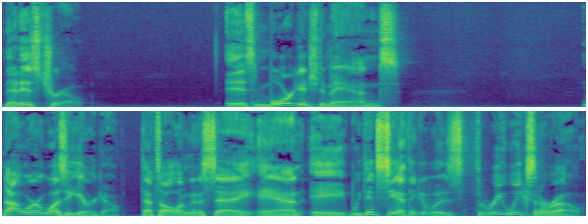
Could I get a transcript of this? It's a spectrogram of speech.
that is true is mortgage demand not where it was a year ago. That's all I'm going to say. And a we did see, I think it was three weeks in a row,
